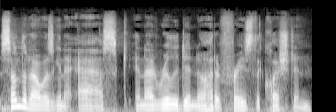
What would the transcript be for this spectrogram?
something I was going to ask, and I really didn't know how to phrase the question,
